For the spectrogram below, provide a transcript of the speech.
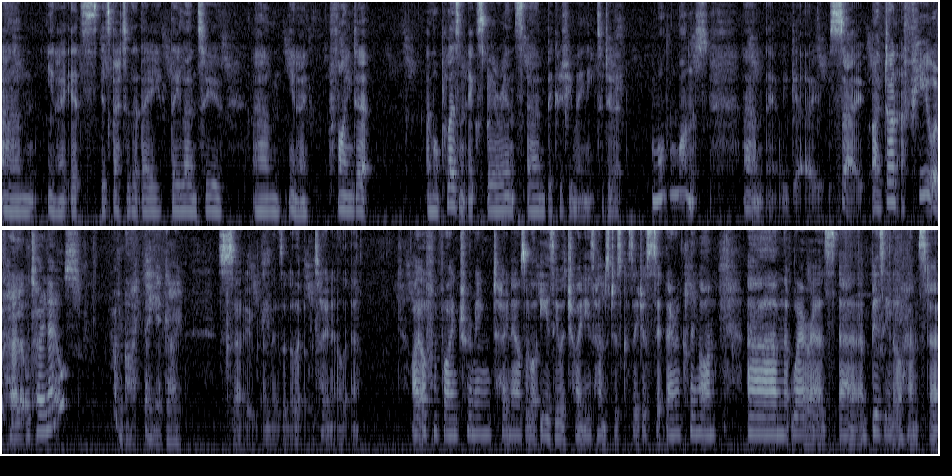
um, you know, it's it's better that they they learn to, um, you know, find it a more pleasant experience um, because you may need to do it more than once. Um, there we go. So I've done a few of her little toenails, haven't I? There you go. So, and there's another little toenail there. I often find trimming toenails a lot easier with Chinese hamsters because they just sit there and cling on. Um, whereas uh, a busy little hamster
